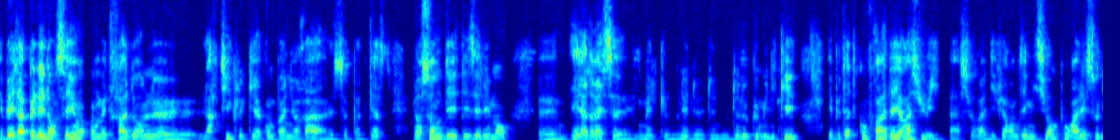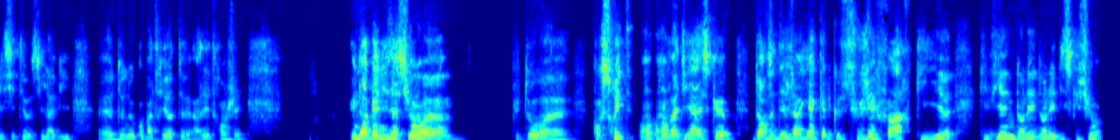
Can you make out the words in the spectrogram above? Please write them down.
Eh bien, l'appel est lancé. On, mettra dans l'article qui accompagnera ce podcast l'ensemble des, éléments et l'adresse email que vous venez de, nous, communiquer. Et peut-être qu'on fera d'ailleurs un suivi hein, sur différentes émissions pour aller solliciter aussi l'avis de nos compatriotes à l'étranger une organisation euh, plutôt euh, construite, on, va dire. Est-ce que d'ores et déjà, il y a quelques sujets phares qui, euh, viennent dans les, discussions?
